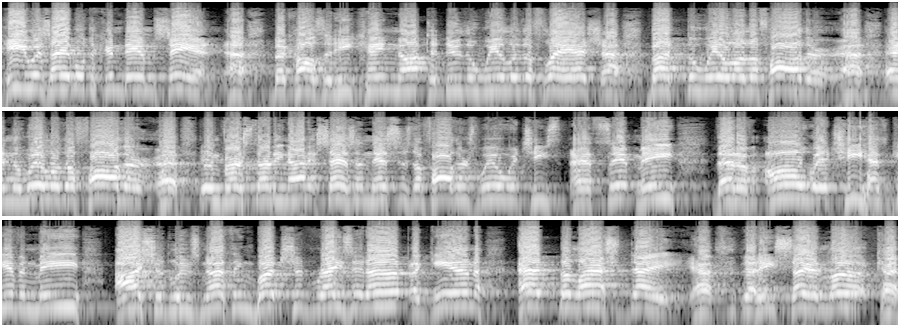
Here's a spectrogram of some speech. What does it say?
he was able to condemn sin because that he came not to do the will of the flesh but the will of the Father. And the will of the Father in verse 39 it says, And this is the Father's will which he hath sent me, that of all which he hath given me I should lose nothing but should raise it up again at the last last day uh, that he's saying, Look, uh,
